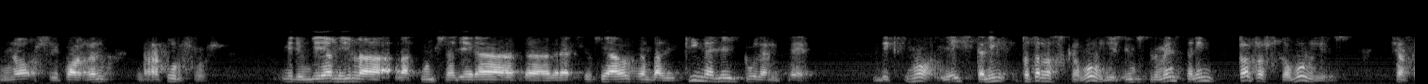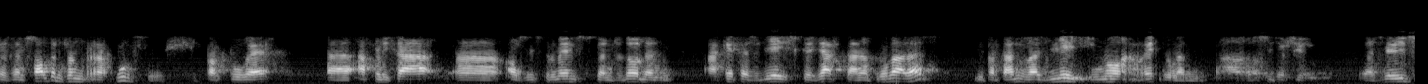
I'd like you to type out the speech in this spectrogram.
no s'hi posen recursos. Miri, un dia a mi la, la consellera de Drets Socials em va dir quina llei podem fer? Dic, no, lleis tenim totes les que vulguis, instruments tenim tots els que vulguis si el que ens falten són recursos per poder eh, aplicar eh, els instruments que ens donen aquestes lleis que ja estan aprovades i, per tant, les lleis no arreglen eh, la situació. Les lleis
